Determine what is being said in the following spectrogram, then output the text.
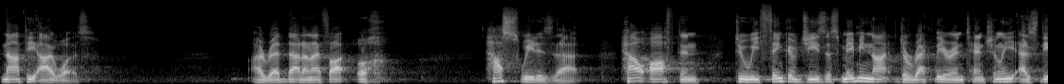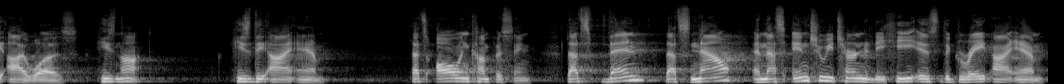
not the I was. I read that and I thought, oh, how sweet is that? How often do we think of Jesus, maybe not directly or intentionally, as the I was? He's not. He's the I am. That's all encompassing. That's then, that's now, and that's into eternity. He is the great I am.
